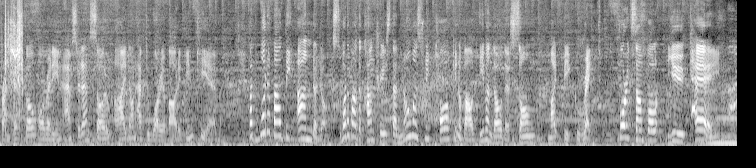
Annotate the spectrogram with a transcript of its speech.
Francesco already in Amsterdam so I don't have to worry about it in Kiev. But what about the underdogs? What about the countries that no one's really talking about even though their song might be great? For example, UK.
